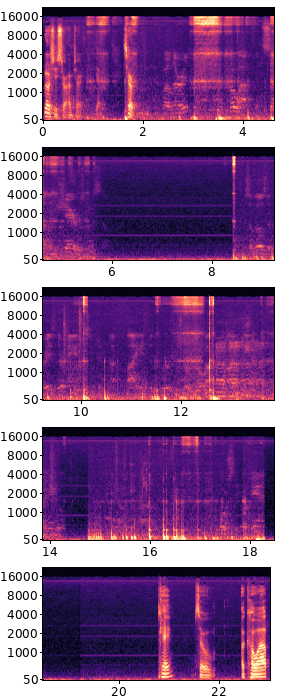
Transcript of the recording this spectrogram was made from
Grocery store, I'm sorry, yeah. Sir, Well, there is a co-op that's selling shares in this. So those that raise their hands, you can uh, buy into the grocery store co-op. uh, which will, you know, uh, Mostly organic. Okay, so a co-op.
